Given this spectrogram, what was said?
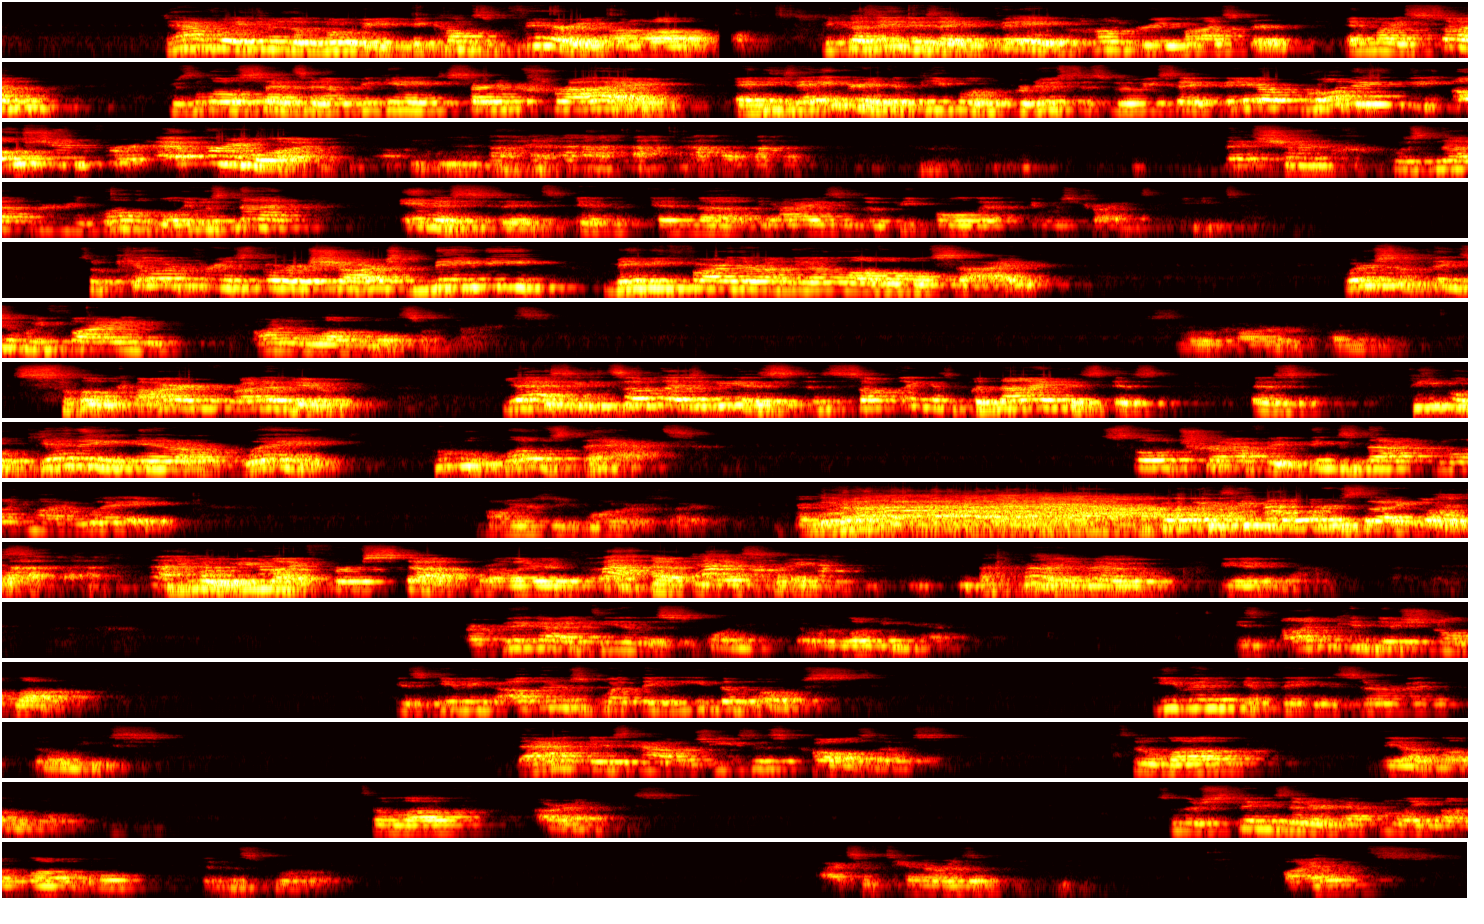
halfway through the movie, becomes very unlovable because it is a big, hungry monster. And my son, who's a little sensitive, began started crying. And he's angry at the people who produced this movie, saying they are ruining the ocean for everyone. that shark was not very lovable. It was not innocent in, in uh, the eyes of the people that it was trying to eat. So killer prehistoric sharks, maybe, maybe farther on the unlovable side. What are some things that we find unlovable sometimes? Slow car in front of me. Slow car in front of you. Yes, it can sometimes be as, as something as benign as, as, as people getting in our way. Who loves that? Slow traffic, things not going my way. Oh, Noisy motorcycle. Noisy motorcycles. You will be my first stop, brother, if I got this brand new vehicle. Our big idea this morning that we're looking at is unconditional love is giving others what they need the most, even if they deserve it the least. That is how Jesus calls us to love the unlovable, to love our enemies. So there's things that are definitely unlovable in this world. Acts of terrorism, violence,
